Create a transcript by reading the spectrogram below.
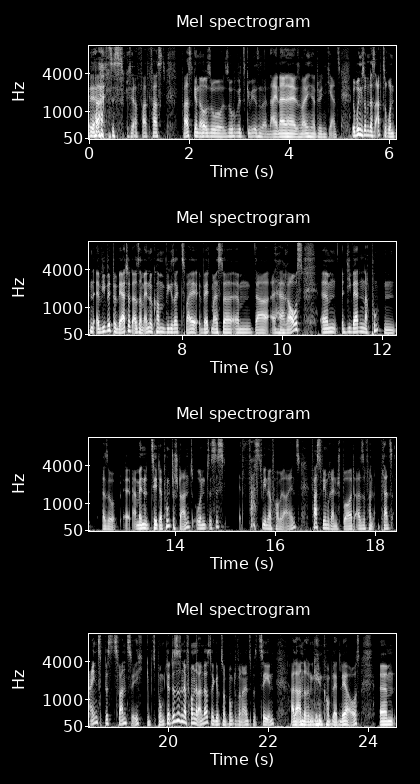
Ja, das ist ja, fa fast, fast genau so, so wird es gewesen sein. Nein, nein, nein, das meine ich natürlich nicht ernst. Übrigens, um das abzurunden, äh, wie wird bewertet? Also am Ende kommen, wie gesagt, zwei Weltmeister ähm, da heraus. Ähm, die werden nach Punkten, also äh, am Ende zählt der Punktestand und es ist fast wie in der Formel 1, fast wie im Rennsport. Also von Platz 1 bis 20 gibt es Punkte. Das ist in der Formel anders, da gibt es noch Punkte von 1 bis 10. Alle anderen gehen komplett leer aus. Ähm,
